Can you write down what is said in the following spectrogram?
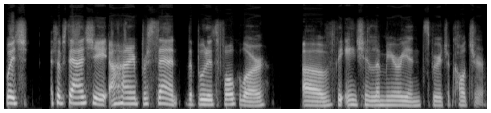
which substantiate 100% the Buddhist folklore of the ancient Lemurian spiritual culture.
